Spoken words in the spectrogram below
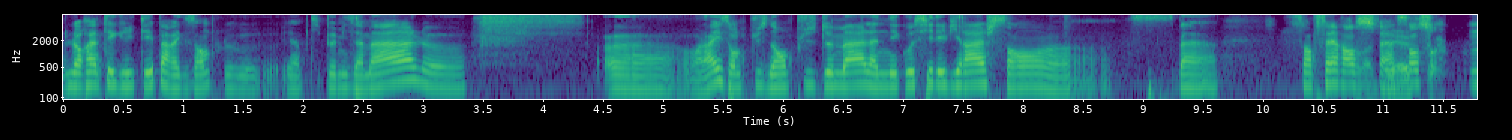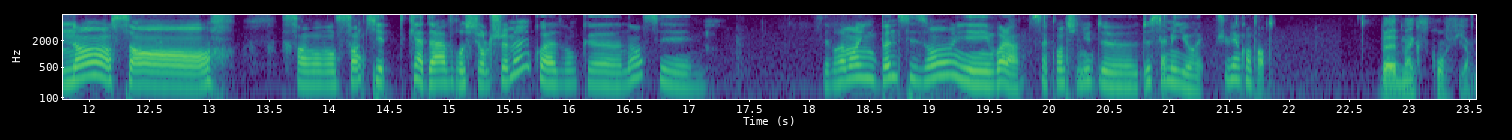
leur intégrité, par exemple, est un petit peu mise à mal. voilà, ils ont de plus en plus de mal à négocier les virages sans, sans faire en, enfin, sans- non, sans, sans, sans qu'il y ait de cadavres sur le chemin, quoi. Donc euh, non, c'est, c'est vraiment une bonne saison et voilà, ça continue de, de s'améliorer. Je suis bien contente. Bah, Max confirme.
